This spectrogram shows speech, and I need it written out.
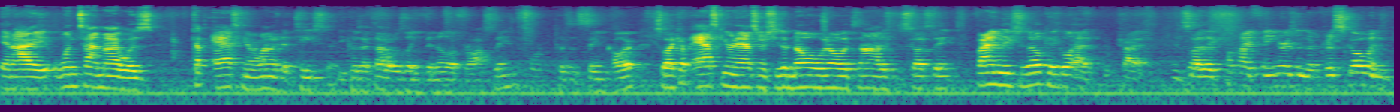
and I one time I was kept asking her, I wanted to taste it because I thought it was like vanilla frosting because it's the same color. So I kept asking her and asking her. She said, No, no, it's not. It's disgusting. Finally, she said, Okay, go ahead, try it. And so I like put my fingers in the Crisco and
